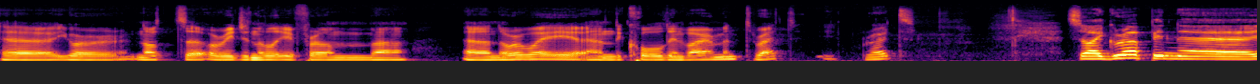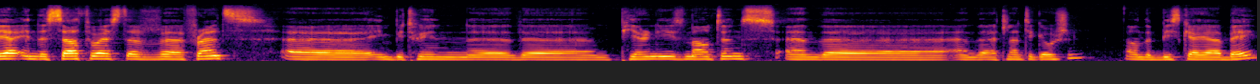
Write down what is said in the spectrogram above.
uh, you're not uh, originally from uh, uh, Norway and the cold environment, right? right so i grew up in uh, yeah in the southwest of uh, france uh, in between uh, the pyrenees mountains and the and the atlantic ocean on the biscaya bay.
